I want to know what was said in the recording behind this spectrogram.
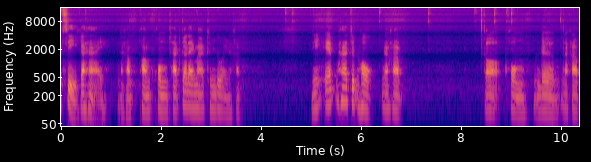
f4 ก็หายนะครับ ความคมชัดก็ได้มากขึ้นด้วยนะครับ นี่ f 5.6 นะครับ ก็คมเหมือนเดิมนะครับ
